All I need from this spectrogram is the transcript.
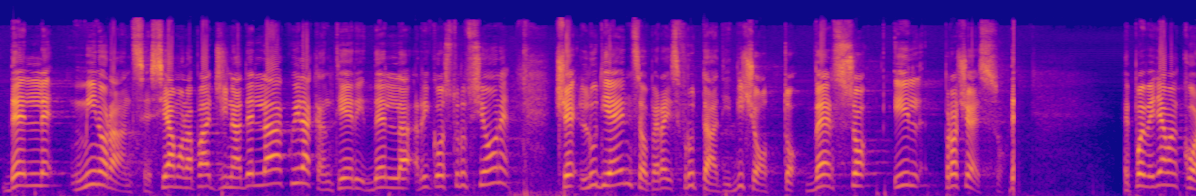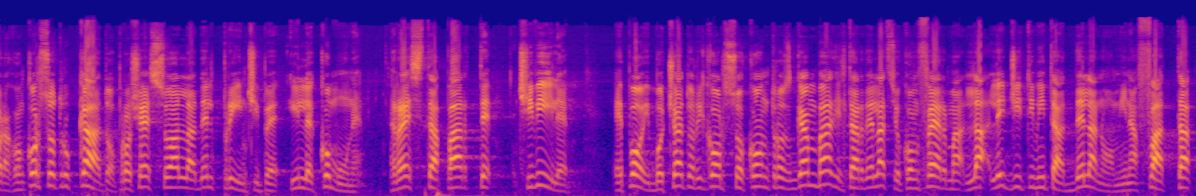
delle minoranze. Siamo alla pagina dell'Aquila, cantieri della ricostruzione, c'è l'udienza, operai sfruttati 18 verso il processo. E poi vediamo ancora, concorso truccato, processo alla del Principe, il Comune resta parte civile. E poi bocciato ricorso contro Sgambati, il TAR del Lazio conferma la legittimità della nomina fatta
